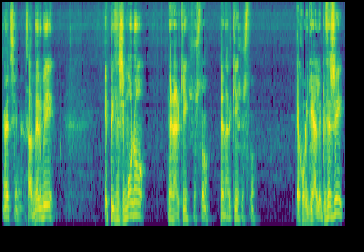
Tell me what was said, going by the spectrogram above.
Έτσι είναι. Στα ντέρμπι, επίθεση μόνο δεν αρκεί. Σωστό. Δεν αρκεί Σωστό. έχουν και άλλη επίθεση.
